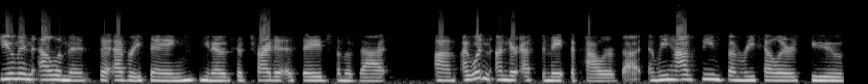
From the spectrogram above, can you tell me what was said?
human element to everything. You know, to try to assuage some of that. Um, I wouldn't underestimate the power of that. And we have seen some retailers who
